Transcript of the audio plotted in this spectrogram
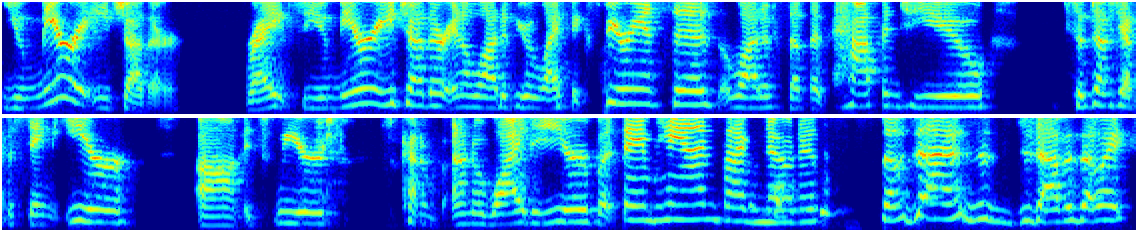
You mirror each other right? So you mirror each other in a lot of your life experiences, a lot of stuff that's happened to you. Sometimes you have the same ear. Um, it's weird. It's kind of, I don't know why the ear, but same hands, I've noticed. Sometimes it just happens that way.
